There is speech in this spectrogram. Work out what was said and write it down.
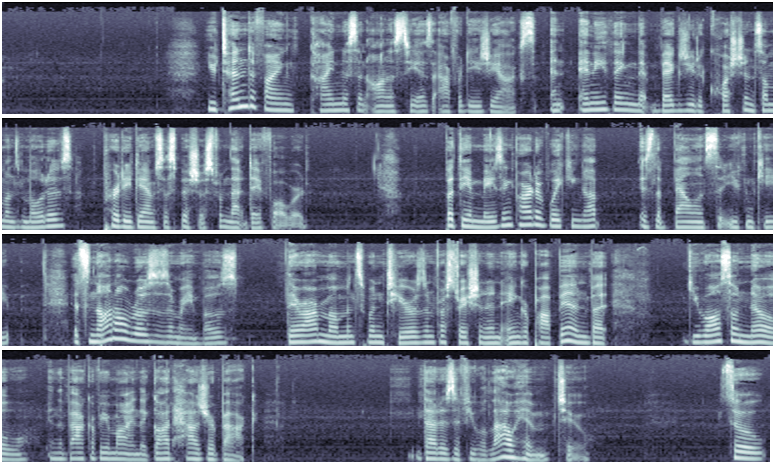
You tend to find kindness and honesty as aphrodisiacs, and anything that begs you to question someone's motives pretty damn suspicious from that day forward. But the amazing part of waking up is the balance that you can keep. It's not all roses and rainbows. There are moments when tears and frustration and anger pop in, but you also know in the back of your mind that God has your back. That is, if you allow Him to. So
